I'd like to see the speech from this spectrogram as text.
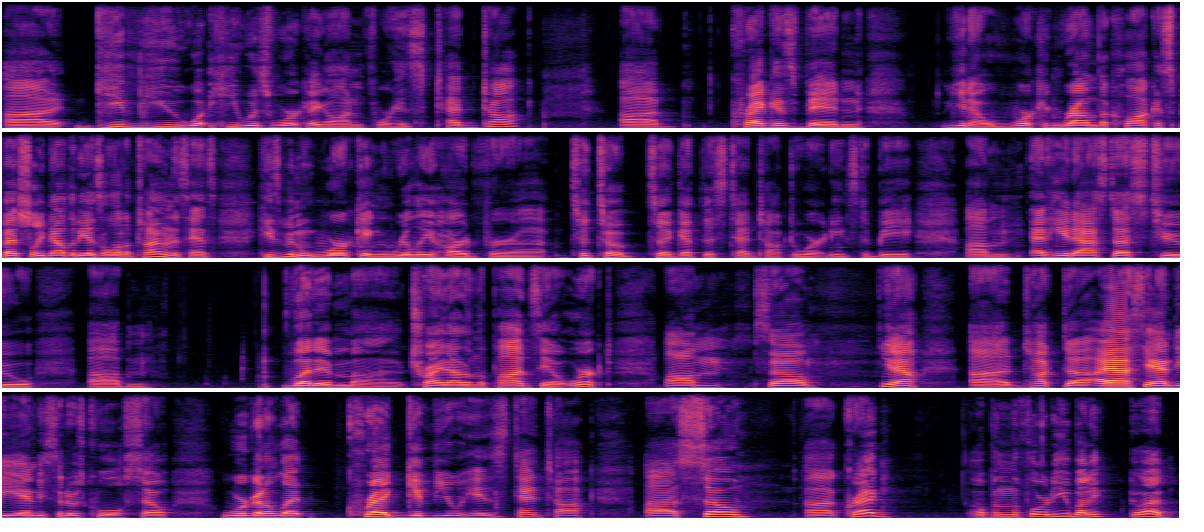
uh, give you what he was working on for his TED Talk. Uh, Craig has been, you know, working round the clock, especially now that he has a lot of time in his hands. He's been working really hard for uh, to to to get this TED Talk to where it needs to be. Um, and he had asked us to um, let him uh, try it out on the pod, see how it worked. Um, so you know, uh, talked. Uh, I asked Andy. Andy said it was cool. So we're gonna let Craig give you his TED talk. Uh, so, uh, Craig, open the floor to you, buddy. Go ahead.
